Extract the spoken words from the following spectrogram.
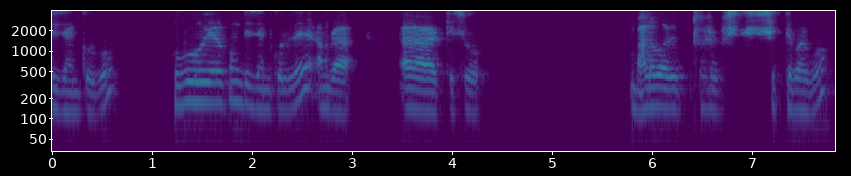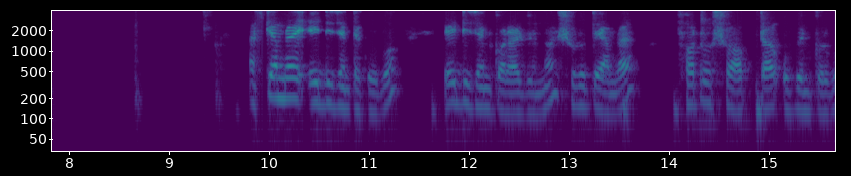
ডিজাইন করব। হুবহু এরকম ডিজাইন করলে আমরা কিছু ভালোভাবে ফটোশপ শিখতে পারব। আজকে আমরা এই ডিজাইনটা করব। এই ডিজাইন করার জন্য শুরুতে আমরা ফটোশপটা ওপেন করব।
